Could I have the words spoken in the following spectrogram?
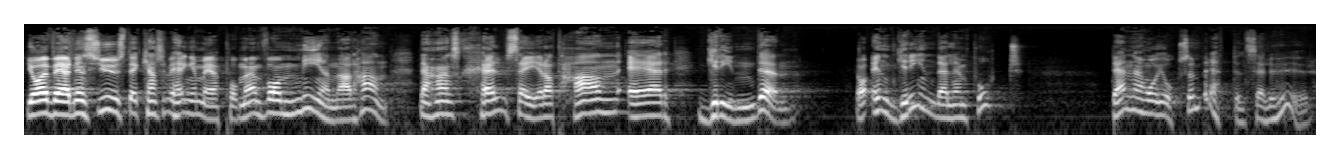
jag är världens ljus, det kanske vi hänger med på. Men vad menar han när han själv säger att han är grinden? Ja, en grind eller en port, den har ju också en berättelse, eller hur?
